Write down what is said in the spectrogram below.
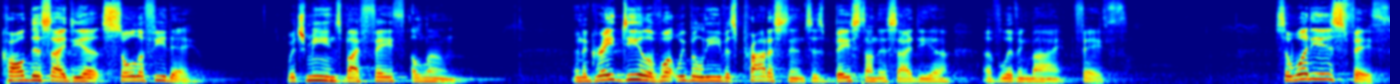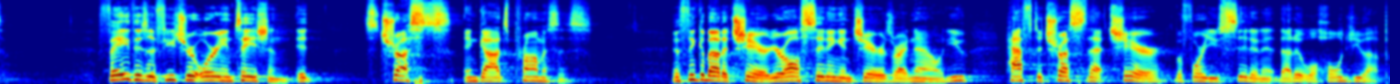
called this idea sola fide, which means by faith alone. And a great deal of what we believe as Protestants is based on this idea of living by faith. So, what is faith? Faith is a future orientation, it trusts in God's promises. Now, think about a chair. You're all sitting in chairs right now. You have to trust that chair before you sit in it that it will hold you up.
